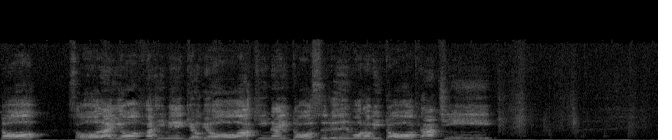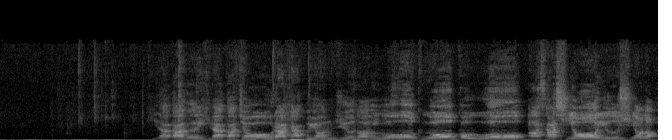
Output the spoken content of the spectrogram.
と壮大をはじめ漁業を商いとする諸人たち日高郡日高町裏140の二億をこうを朝潮夕潮の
